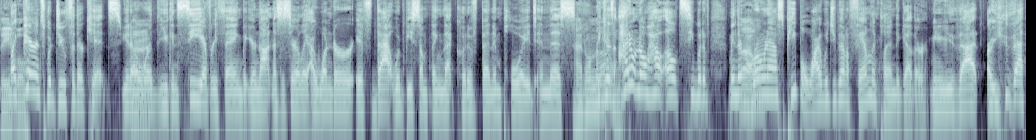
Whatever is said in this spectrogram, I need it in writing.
Like parents would do for their kids, you know, where you can see everything, but you're not necessarily. I wonder if that would be something that could have been employed in this. I don't know. because I don't know how else he would have. I mean, they're Well- grown ass people. Why would you be on a family plan together? I mean, are you that? Are you that?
